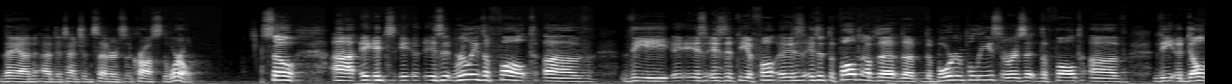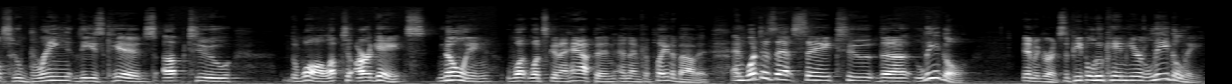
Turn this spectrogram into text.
than uh, detention centers across the world. So, uh, it's, it, is it really the fault of the is, is it the fault is, is it the fault of the, the, the border police or is it the fault of the adults who bring these kids up to the wall up to our gates knowing what, what's going to happen and then complain about it? And what does that say to the legal immigrants the people who came here legally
